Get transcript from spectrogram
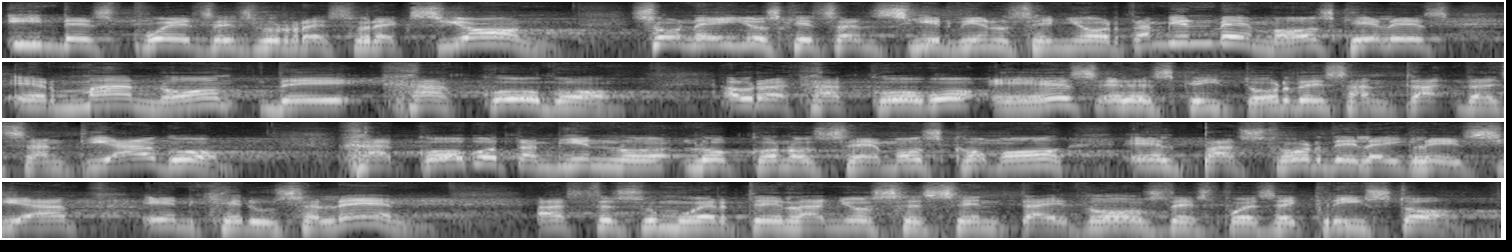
y después de su resurrección. Son ellos que están sirviendo al Señor. También vemos que él es hermano de Jacobo. Ahora Jacobo es el escritor de, de Santiago. Jacobo también lo, conocemos como el pastor de la iglesia en Jerusalén hasta su muerte el año 62 después de Cristo.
